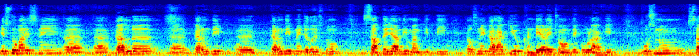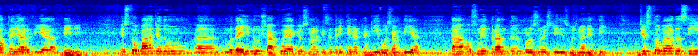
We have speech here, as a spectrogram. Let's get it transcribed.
ਇਸ ਤੋਂ ਬਾਅਦ ਇਸਨੇ ਕੱਲ ਕਰਨਦੀਪ ਅ, ਕਰਨਦੀਪ ਨੇ ਜਦੋਂ ਇਸ ਤੋਂ 7000 ਦੀ ਮੰਗ ਕੀਤੀ ਤਾਂ ਉਸਨੇ ਕਿਹਾ ਕਿ ਉਹ ਖੰਡੇ ਵਾਲੇ ਚੌਂਕ ਦੇ ਕੋਲ ਆ ਕੇ ਉਸ ਨੂੰ 7000 ਰੁਪਇਆ ਦੇ ਜੇ। ਇਸ ਤੋਂ ਬਾਅਦ ਜਦੋਂ ਅ, ਮਦਈ ਨੂੰ ਸ਼ੱਕ ਹੋਇਆ ਕਿ ਉਸ ਨਾਲ ਕਿਸੇ ਤਰੀਕੇ ਨਾਲ ਠੱਗੀ ਹੋ ਸਕਦੀ ਆ ਤਾਂ ਉਸਨੇ ਤੁਰੰਤ ਪੁਲਿਸ ਨੂੰ ਇਸ ਚੀਜ਼ ਦੀ ਸੂਚਨਾ ਦਿੱਤੀ। ਜਿਸ ਤੋਂ ਬਾਅਦ ਅਸੀਂ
